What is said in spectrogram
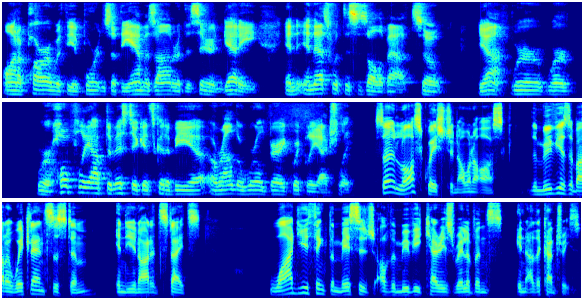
on a par with the importance of the Amazon or the Serengeti. And, and that's what this is all about. So, yeah, we're, we're, we're hopefully optimistic it's going to be uh, around the world very quickly, actually. So, last question I want to ask. The movie is about a wetland system in the United States why do you think the message of the movie carries relevance in other countries?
